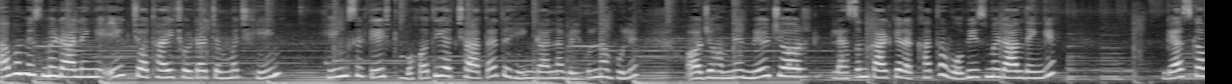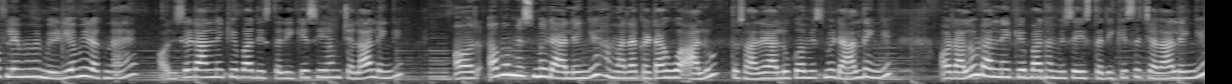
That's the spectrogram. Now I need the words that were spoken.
अब हम इसमें डालेंगे एक चौथाई छोटा चम्मच हींग। हींग से टेस्ट बहुत ही अच्छा आता है तो हींग डालना बिल्कुल ना भूलें। और जो हमने मिर्च और लहसुन काट के रखा था, वो भी इसमें डाल देंगे। गैस का फ्लेम हमें मीडियम ही रखना है, और इसे डालने के बाद इस तरीके से हम चला लेंगे। और अब हम इसमें डालेंगे हमारा कटा हुआ आलू तो सारे आलू को हम इसमें डाल देंगे। और आलू डालने के बाद हम इसे इस तरीके से चला लेंगे।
